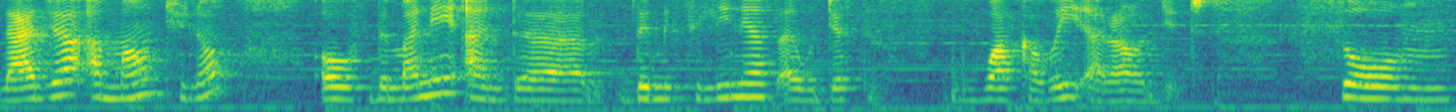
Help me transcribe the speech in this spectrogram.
larger amount you know of the money and uh, the miscellaneous i would just work away around it. So um,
